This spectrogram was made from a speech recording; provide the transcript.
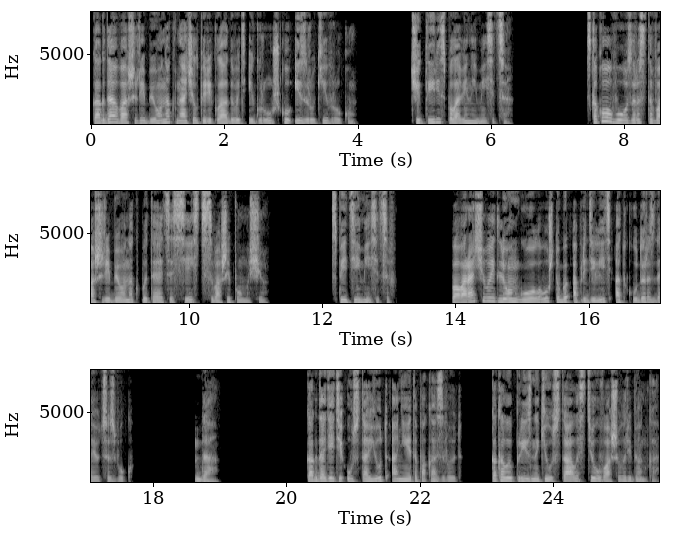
Когда ваш ребенок начал перекладывать игрушку из руки в руку? Четыре с половиной месяца. С какого возраста ваш ребенок пытается сесть с вашей помощью? С пяти месяцев. Поворачивает ли он голову, чтобы определить, откуда раздается звук? Да. Когда дети устают, они это показывают. Каковы признаки усталости у вашего ребенка?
